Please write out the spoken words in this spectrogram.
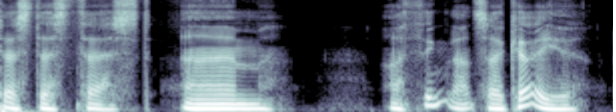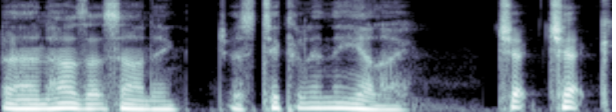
Test, test, test. Um, I think that's okay. And how's that sounding? Just tickling the yellow. Check, check.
